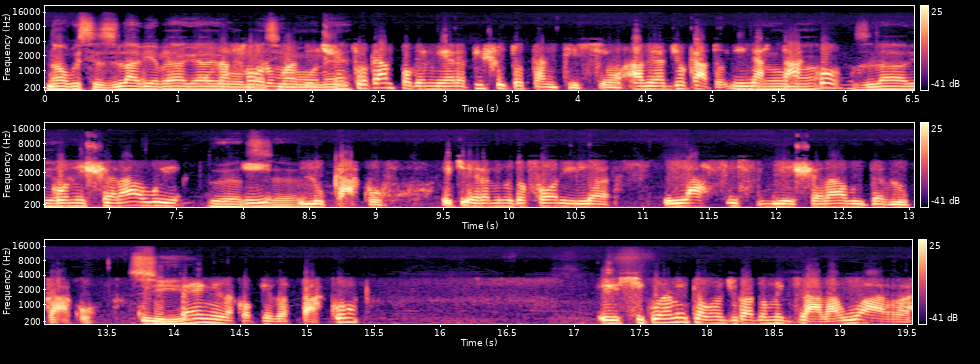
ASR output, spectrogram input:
No, questo è Slavia Praga la Roma forma del Simone. centrocampo che mi era piaciuto tantissimo. Aveva giocato in Roma, attacco Slavia, con Esharawi 2 a e 0. Lukaku e era venuto fuori il- l'assist di Esharawi per Lukaku. Quindi Sì. bene la coppia d'attacco e sicuramente avevano giocato mezzala, War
